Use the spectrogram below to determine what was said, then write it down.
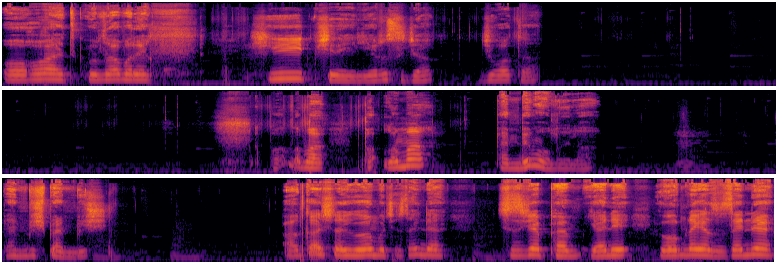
Oha artık burada bana hiçbir şey değil. Yarı sıcak. Civata. Patlama. Patlama. Pembe mi oluyor la? Pembiş pembiş. Arkadaşlar yorum açın. Sen de sizce pem yani yorumda yazın. De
